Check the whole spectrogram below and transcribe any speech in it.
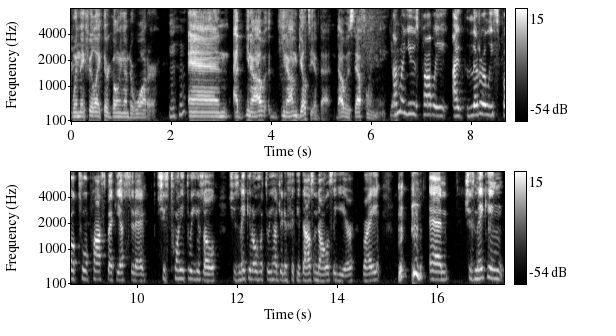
when they feel like they're going underwater. Mm-hmm. And I, you know, I, you know, I'm guilty of that. That was definitely me. I'm gonna use probably. I literally spoke to a prospect yesterday. She's 23 years old. She's making over three hundred and fifty thousand dollars a year, right? and she's making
